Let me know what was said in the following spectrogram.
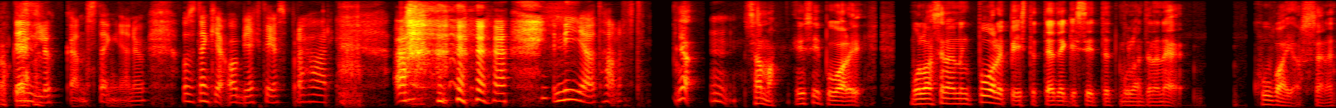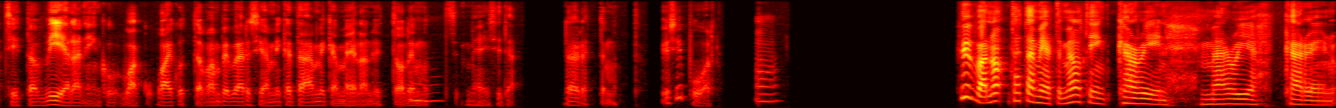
Okei. Den luckan stänger jag nu. Och så tänker jag objektivt på det här. Nio och ett halvt. Ja. Mm. Sama, ysi puoli. Mulla on sellainen puolipiste tietenkin sitten, että mulla on tällainen kuva jossain, että siitä on vielä niin kuin vaikuttavampi versio, mikä tämä, mikä meillä nyt oli, Mm. mutta me ei sitä löydetty, mutta ysi puoli. Mm. Hyvä, no tätä mieltä me oltiin Karin, Maria Karin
